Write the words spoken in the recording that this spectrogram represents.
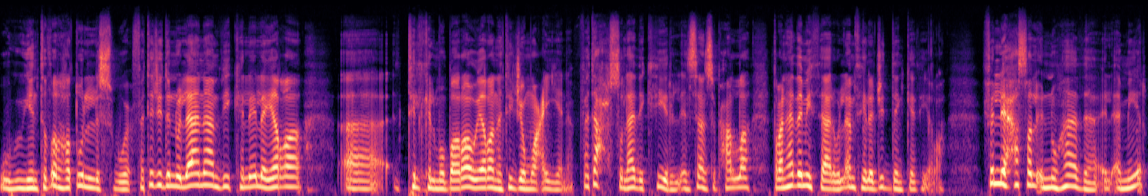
وينتظرها طول الأسبوع فتجد أنه لا نام ذيك الليلة يرى تلك المباراة ويرى نتيجة معينة فتحصل هذه كثير. الإنسان سبحان الله طبعا هذا مثال والأمثلة جدا كثيرة. فاللي حصل أنه هذا الأمير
